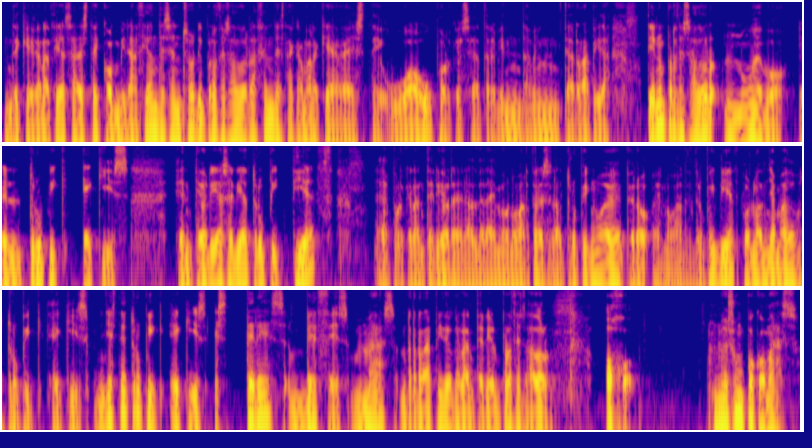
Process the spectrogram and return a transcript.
de que gracias a esta combinación de sensor y procesador hacen de esta cámara que haga este wow, porque sea tremendamente rápida. Tiene un procesador nuevo, el Trupic X. En teoría sería Trupic 10, eh, porque el anterior era el de la M1 Mark III, era el Trupic 9, pero en lugar de Trupic 10, pues lo han llamado Trupic X. Y este Trupic X es tres veces más rápido que el anterior procesador. Ojo, no es un poco más,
